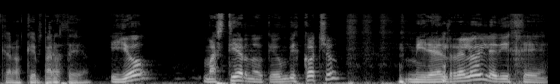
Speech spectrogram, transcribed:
Claro, que parece... Y yo, más tierno que un bizcocho, miré el reloj y le dije,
